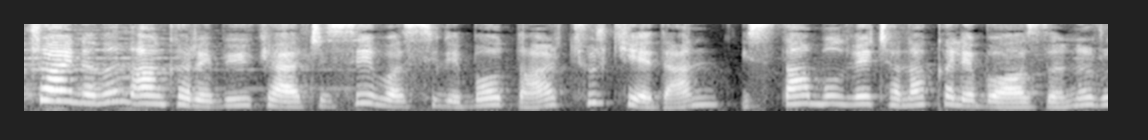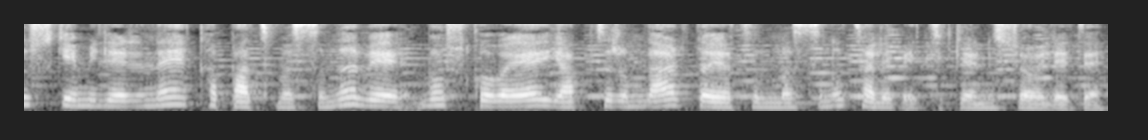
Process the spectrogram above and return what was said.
Ukrayna'nın Ankara Büyükelçisi Vasili Bodnar, Türkiye'den İstanbul ve Çanakkale boğazlarını Rus gemilerine kapatmasını ve Moskova'ya yaptırımlar dayatılmasını talep ettiklerini söyledi.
